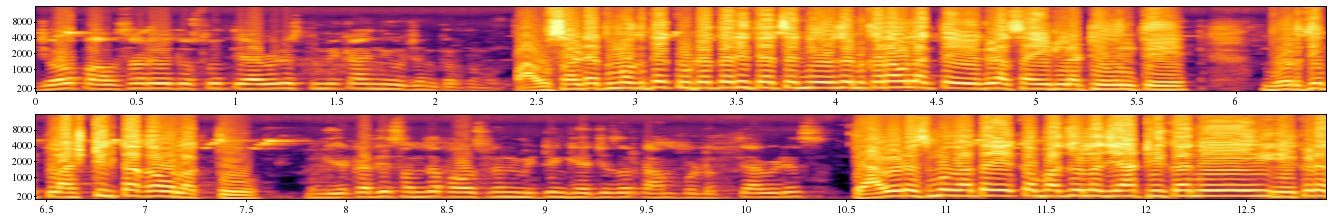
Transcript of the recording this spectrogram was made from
जेव्हा पावसाळा येत असतो त्यावेळेस तुम्ही काय नियोजन करता मग? पावसाळ्यात मग ते कुठेतरी त्याचं नियोजन करावं लागतं वेगळ्या साईडला ठेवून ते. वरती प्लास्टिक टाकावं लागतो. मग एखादी समजा पावसाळ्यात मिटिंग घ्यायची जर काम पडत त्यावेळेस? त्यावेळेस मग आता एका बाजूला ज्या ठिकाणी इकडे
